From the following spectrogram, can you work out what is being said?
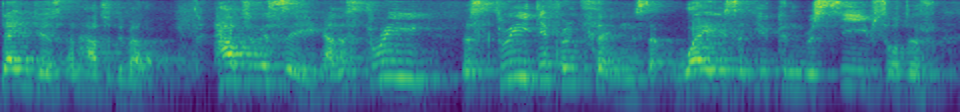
dangers and how to develop. How to receive. Now there's three there's three different things that ways that you can receive sort of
